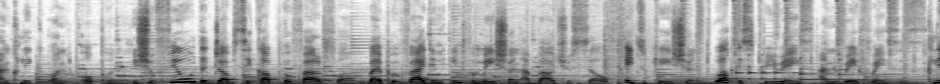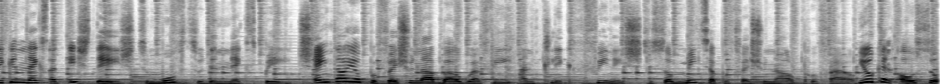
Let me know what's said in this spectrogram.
and click on open. You should fill the job seeker profile form by providing information about yourself, education, work experience and references. Clicking next at each stage to move to the next page. Enter your professional biography and click finish to submit your professional profile. You can also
